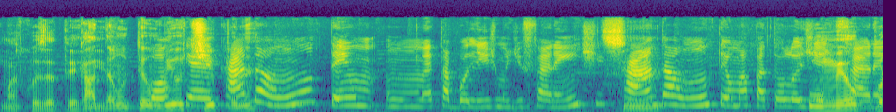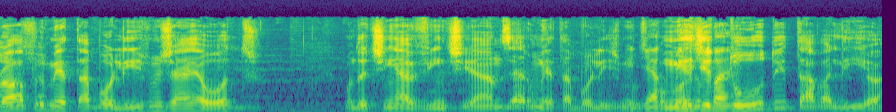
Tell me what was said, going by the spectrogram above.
uma coisa terrível. Cada um tem um Porque biotipo, né? cada um tem um, um metabolismo diferente, Sim. cada um tem uma patologia O meu diferente. próprio metabolismo já é outro. Quando eu tinha 20 anos, era um metabolismo. De comia de com a- tudo e tava ali, ó.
